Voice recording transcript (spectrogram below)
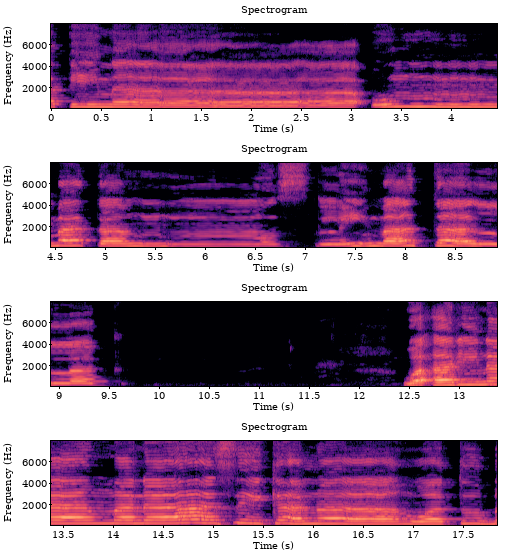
ذريتنا أمة مسلمة لك وأرنا مناسكنا وتب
